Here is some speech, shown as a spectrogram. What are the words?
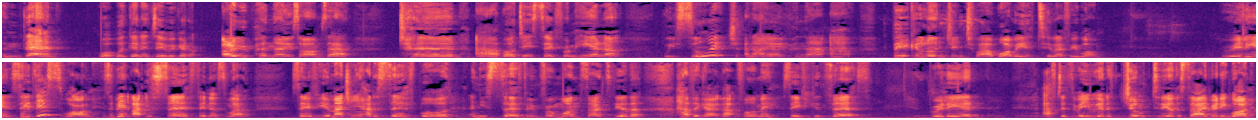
And then what we're going to do, we're going to open those arms out turn our body. So from here, look, we switch and I open that out. Big lunge into our warrior two, everyone. Brilliant. So this one is a bit like you're surfing as well. So if you imagine you had a surfboard and you're surfing from one side to the other, have a go at that for me. See if you can surf. Brilliant. After three, we're going to jump to the other side. Ready? One,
